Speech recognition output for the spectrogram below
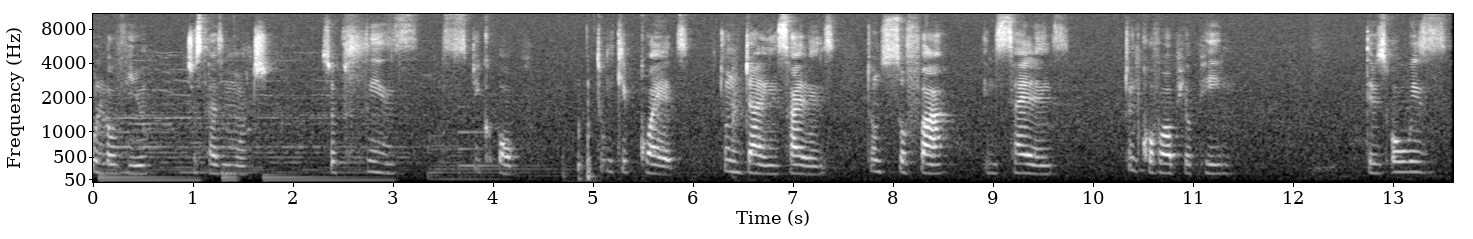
who love you just as much. So please, speak up. Don't keep quiet. Don't die in silence. Don't suffer in silence. Don't cover up your pain. There's always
